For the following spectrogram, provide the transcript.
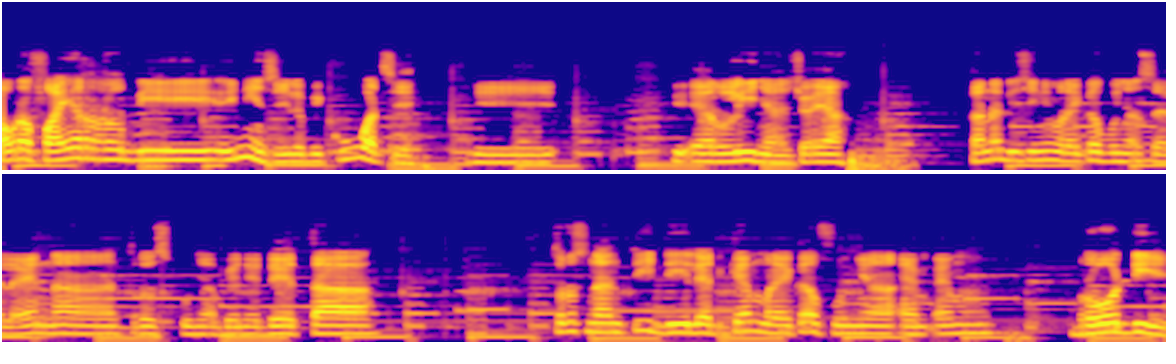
Aura Fire lebih ini sih lebih kuat sih di di early-nya coy ya. Karena di sini mereka punya Selena, terus punya Benedetta. Terus nanti di late game mereka punya MM Brody.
